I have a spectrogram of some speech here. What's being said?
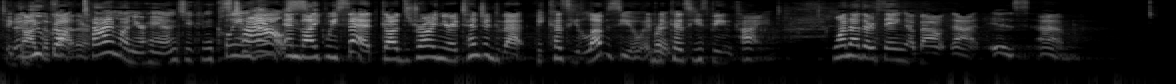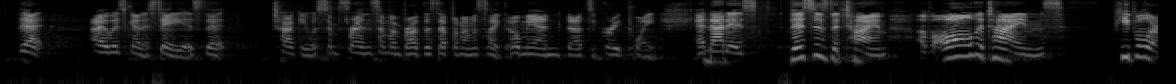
to God you've the got Father. time on your hands. You can clean Time- house. And like we said, God's drawing your attention to that because he loves you and Right. because he's being kind. One other thing about that is um, that I was going to say is that talking with some friends, someone brought this up and I was like, oh man, that's a great point. And that is, this is the time of all the times people are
